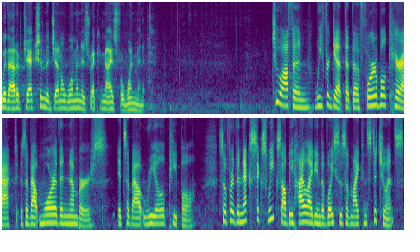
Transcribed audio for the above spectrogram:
Without objection, the gentlewoman is recognized for one minute. Too often, we forget that the Affordable Care Act is about more than numbers. It's about real people. So, for the next six weeks, I'll be highlighting the voices of my constituents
